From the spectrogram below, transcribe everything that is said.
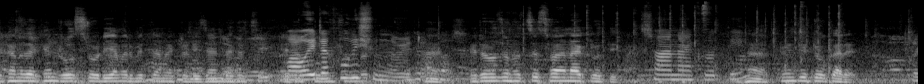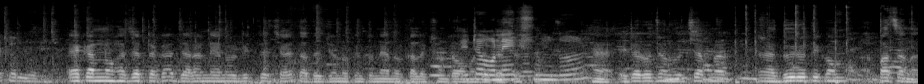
এখানে দেখেন রোজ রোডিয়ামের ভিতরে আমি একটা ডিজাইন দেখাচ্ছি ওয়াও এটা খুবই সুন্দর এটা। হ্যাঁ এটার ওজন হচ্ছে ছয় আনা এক রতি। ছয় না এক রতি। হ্যাঁ টোয়েন্টি টু ক্যারেট একান্ন হাজার টাকা যারা ন্যানোর ভিতরে চায় তাদের জন্য কিন্তু ন্যানোর কালেকশনটা এটা অনেক সুন্দর। হ্যাঁ এটার ওজন হচ্ছে আপনার দুই রতি কম পাঁচ আনা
